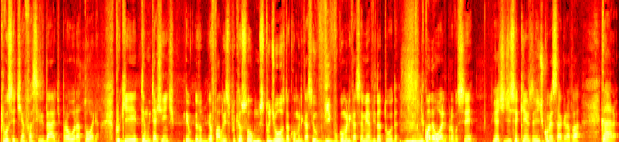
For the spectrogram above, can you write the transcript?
que você tinha facilidade para oratória. Porque tem muita gente, eu, eu, eu, falo isso porque eu sou um estudioso da comunicação, eu vivo comunicação a minha vida toda. Uhum. E quando eu olho para você, já te disse aqui antes da gente começar a gravar. Cara,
